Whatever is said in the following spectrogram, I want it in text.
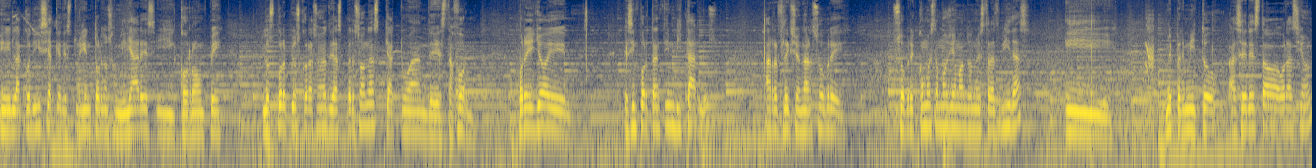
Eh, la codicia que destruye entornos familiares y corrompe los propios corazones de las personas que actúan de esta forma. Por ello eh, es importante invitarlos a reflexionar sobre, sobre cómo estamos llamando nuestras vidas y me permito hacer esta oración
